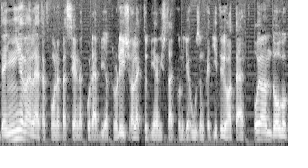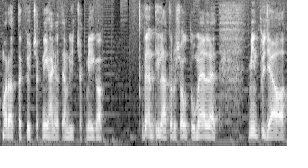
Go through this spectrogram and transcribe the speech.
de nyilván lehetett volna beszélni a korábbiakról is, a legtöbb ilyen listákon ugye húzunk egy időhatárt, olyan dolgok maradtak, hogy csak néhányat említsek még a ventilátoros autó mellett, mint ugye a,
